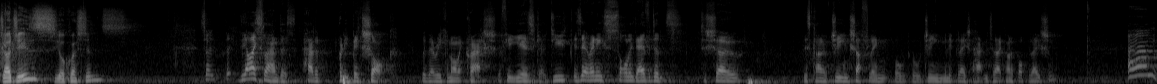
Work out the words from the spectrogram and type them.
Judges, your questions? So the, the Icelanders had a pretty big shock with their economic crash a few years ago. Do you, is there any solid evidence to show this kind of gene shuffling or, or gene manipulation happening to that kind of population? Um,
